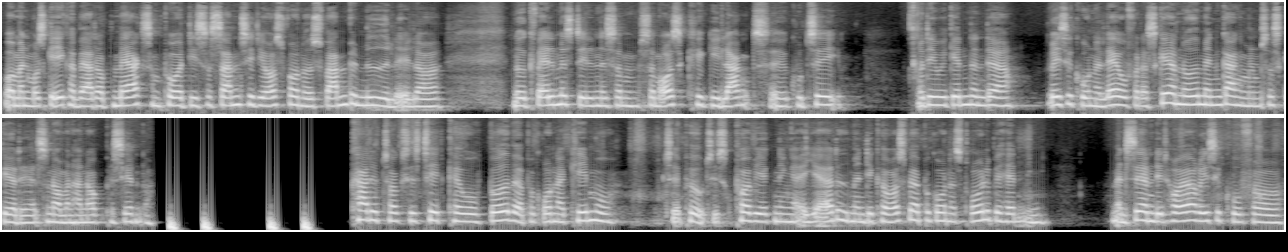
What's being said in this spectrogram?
Hvor man måske ikke har været opmærksom på, at de så samtidig også får noget svampemiddel eller noget kvalmestillende, som, som også kan give langt øh, QT. Og det er jo igen den der risikoen er lav, for der sker noget, men en gang imellem så sker det altså, når man har nok patienter. Kardiotoksicitet kan jo både være på grund af kemoterapeutisk påvirkning af hjertet, men det kan også være på grund af strålebehandling. Man ser en lidt højere risiko for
